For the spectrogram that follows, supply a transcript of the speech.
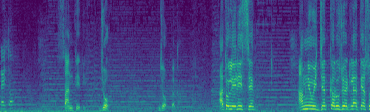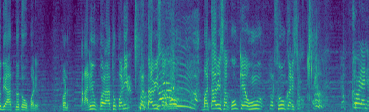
નહીં તો? શાંતિથી. જો જો કાકા. આ તો લેડીઝ છે. આમની હું ઇજ્જત કરું છું એટલે અત્યાર સુધી હાથ નતો ઉપાડ્યો. પણ તારી ઉપર હાથ ઉપાડી બતાવી શકું? બતાવી શકું કે હું શું કરી શકું? છોડે ને.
